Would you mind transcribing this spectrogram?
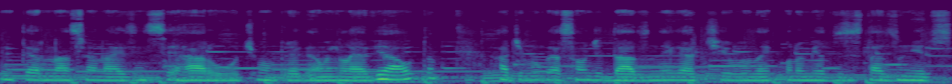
internacionais encerraram o último pregão em leve alta. A divulgação de dados negativos na economia dos Estados Unidos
